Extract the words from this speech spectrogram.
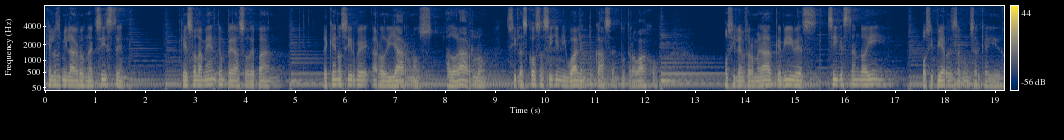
que los milagros no existen, que es solamente un pedazo de pan. ¿De qué nos sirve arrodillarnos, adorarlo, si las cosas siguen igual en tu casa, en tu trabajo? o si la enfermedad que vives sigue estando ahí, o si pierdes algún ser querido.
